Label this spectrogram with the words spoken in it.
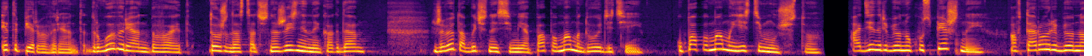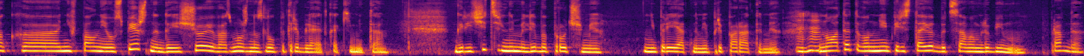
Это первый вариант. Другой вариант бывает тоже достаточно жизненный, когда живет обычная семья, папа, мама, двое детей. У папы, мамы есть имущество. Один ребенок успешный, а второй ребенок э, не вполне успешный, да еще и, возможно, злоупотребляет какими-то горячительными либо прочими неприятными препаратами. Угу. Но от этого он не перестает быть самым любимым, правда?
